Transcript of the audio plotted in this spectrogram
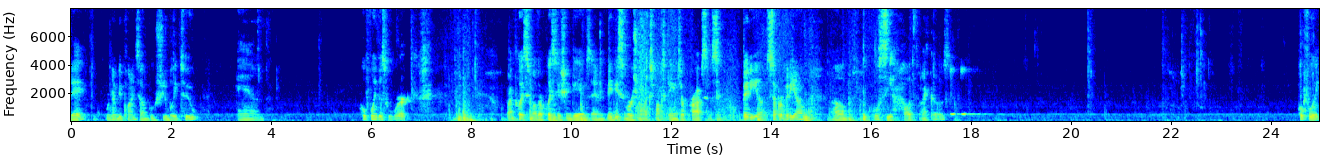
today we're going to be playing some Bushido Blade 2, and hopefully this will work. I play some other PlayStation games and maybe some original Xbox games or perhaps in a video, separate video. Um, we'll see how tonight goes. Hopefully,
